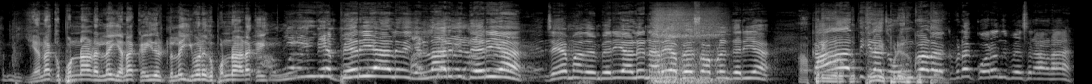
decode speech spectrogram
பேசுற கதை. தம்பி எனக்கு எனக்கு கைதட்டல இவனுக்கு பொன்னாட கை நீங்க பெரிய ஆளு எல்லாருக்கும் தெரியும். ஜெயமாதவன் பெரிய ஆளு நிறைய பேசுவாப்லன்னு தெரியும். அப்படி ஒரு கார்த்திக் புத்தி ராஜ் இப்படி ஒரு உங்களை விட குறைஞ்சு பேசுறாடா.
